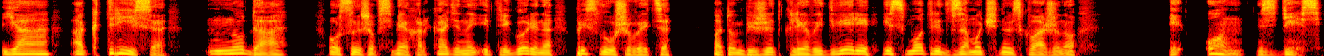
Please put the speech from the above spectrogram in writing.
Я актриса. Ну да. Услышав смех Аркадины и Тригорина, прислушивается. Потом бежит к левой двери и смотрит в замочную скважину. И он здесь,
